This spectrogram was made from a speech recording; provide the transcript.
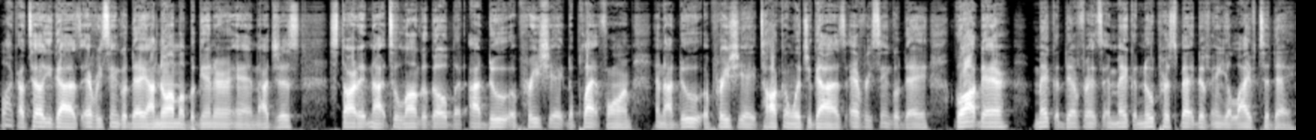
Like I tell you guys every single day, I know I'm a beginner and I just started not too long ago, but I do appreciate the platform and I do appreciate talking with you guys every single day. Go out there, make a difference, and make a new perspective in your life today.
